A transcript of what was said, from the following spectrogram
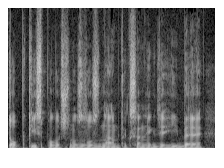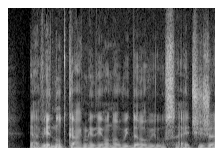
topky spoločnosť zoznam, tak sa niekde hýbe v jednotkách miliónov video views. Hej. Čiže,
